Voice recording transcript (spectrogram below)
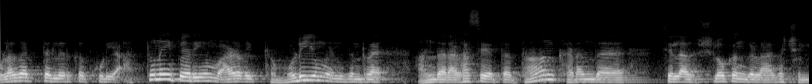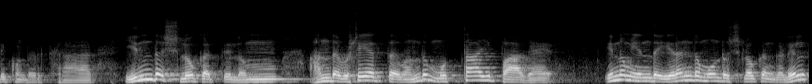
உலகத்தில் இருக்கக்கூடிய அத்துணை பேரையும் வாழ வைக்க முடியும் என்கின்ற அந்த ரகசியத்தை தான் கடந்த சில ஸ்லோகங்களாக சொல்லி கொண்டிருக்கிறார் இந்த ஸ்லோகத்திலும் அந்த விஷயத்தை வந்து முத்தாய்ப்பாக இன்னும் இந்த இரண்டு மூன்று ஸ்லோகங்களில்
